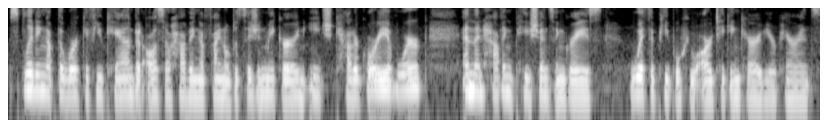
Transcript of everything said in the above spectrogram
splitting up the work if you can, but also having a final decision maker in each category of work, and then having patience and grace with the people who are taking care of your parents,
